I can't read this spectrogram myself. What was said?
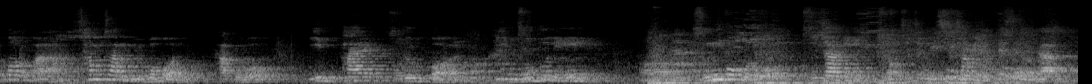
끝번호가 3365번 하고 2896번 이 두 분이 어, 중복으로 두 장이 영 추첨이 됐습니다.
